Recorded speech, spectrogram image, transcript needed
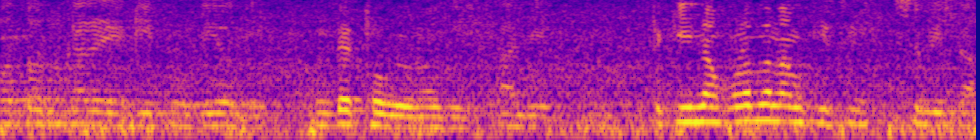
ਉਹ ਤੁਹਾਨੂੰ ਕਰੇਗੀ ਪੂਰੀ ਹੋ ਗਈ। ਡੈਥ ਹੋ ਗਈ ਉਹਨਾਂ ਦੀ। ਹਾਂਜੀ। ਤੇ ਕੀ ਨਾਮ ਉਹਨਾਂ ਦਾ ਨਾਮ ਕੀ ਸੀ? ਸੁਵਿਧਾ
